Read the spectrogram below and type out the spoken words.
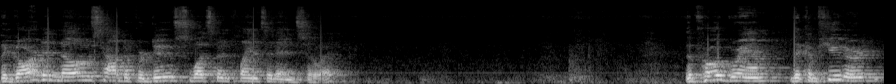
The garden knows how to produce what's been planted into it. The program, the computer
